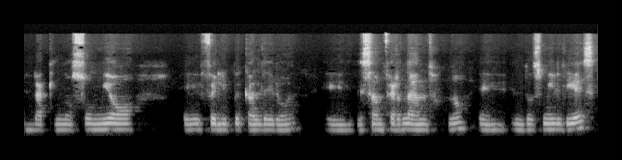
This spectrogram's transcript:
en la que nos sumió eh, Felipe Calderón de San Fernando, ¿no? en 2010,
